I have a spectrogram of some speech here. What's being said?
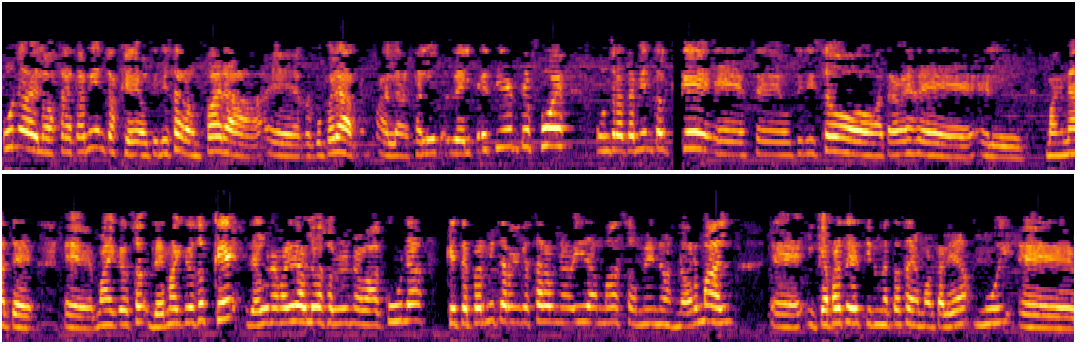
uno de los tratamientos que utilizaron para eh, recuperar a la salud del presidente fue un tratamiento que eh, se utilizó a través de el magnate eh, Microsoft, de Microsoft que de alguna manera habló sobre una vacuna que te permite regresar a una vida más o menos normal eh, y que aparte tiene una tasa de mortalidad muy, eh,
